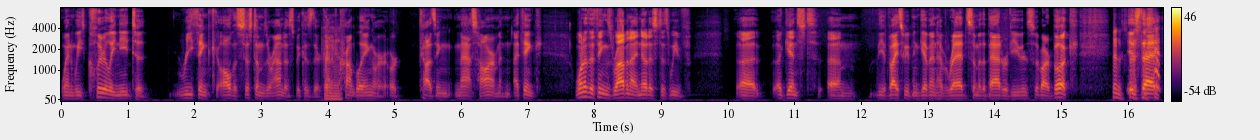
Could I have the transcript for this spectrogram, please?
when we clearly need to rethink all the systems around us because they're kind of crumbling or, or causing mass harm. And I think one of the things Robb and I noticed as we've uh, against um, the advice we've been given, have read some of the bad reviews of our book, is that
